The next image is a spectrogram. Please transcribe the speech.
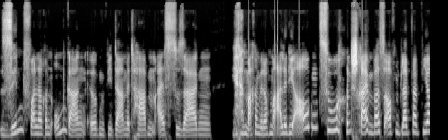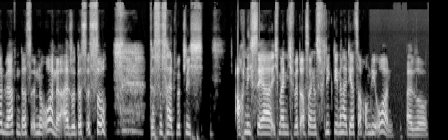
sinnvolleren Umgang irgendwie damit haben, als zu sagen, ja, dann machen wir doch mal alle die Augen zu und schreiben was auf ein Blatt Papier und werfen das in eine Urne. Also das ist so, das ist halt wirklich auch nicht sehr, ich meine, ich würde auch sagen, es fliegt ihnen halt jetzt auch um die Ohren. Also.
